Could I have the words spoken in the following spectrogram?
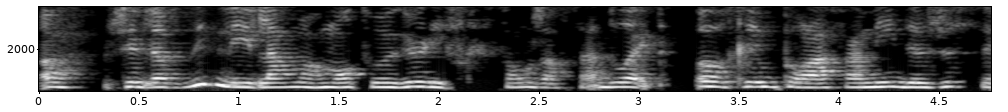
Ah, je leur dis que les larmes remontent aux yeux, les frissons, genre ça doit être horrible pour la famille de juste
